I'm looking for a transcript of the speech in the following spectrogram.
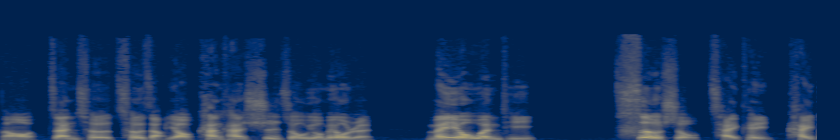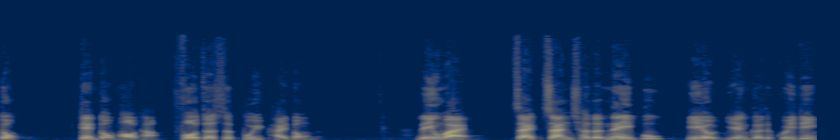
然后战车车长要看看四周有没有人，没有问题，射手才可以开动电动炮塔，否则是不予开动的。另外。在战车的内部也有严格的规定，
